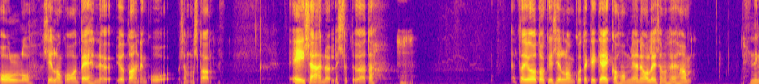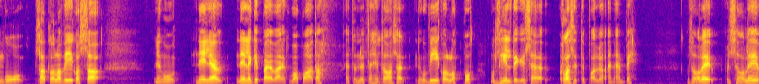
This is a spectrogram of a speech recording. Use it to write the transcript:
ollut silloin, kun on tehnyt jotain niin kuin semmoista ei-säännöllistä työtä. Hmm. Että joo, toki silloin kun teki keikkahommia, niin oli semmoisia ihan, niin kuin, saattoi olla viikossa niin kuin neljä, neljäkin päivää niin kuin vapaata että nyt heitä on se niin kuin viikonloppu, mutta siltikin se rasitti paljon enempi. Se oli, se oli,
